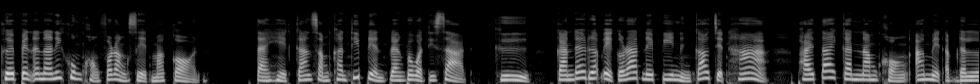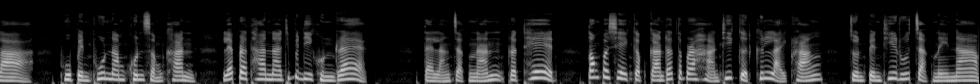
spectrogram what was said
เคยเป็นอาณานิคมของฝรั่งเศสมาก่อน แต่เหตุการณ์สำคัญที่เปลี่ยนแปลงประวัติศาสตร์ คือการได้รับเอกราชในปี 1975 ภายใต้การนำของอาเมดอับดัลลา ผู้เป็นผู้นำคนสำคัญ และประธานาธิบดีคนแรก แต่หลังจากนั้นประเทศต้องเผชิญกับการรัฐประหารที่เกิดขึ้นหลายครั้ง จนเป็นที่รู้จักในนาม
